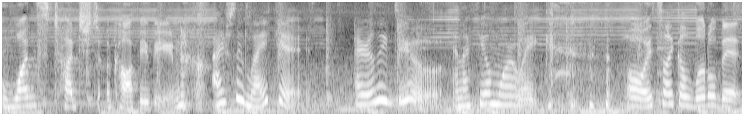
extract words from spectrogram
once touched a coffee bean. I actually like it. I really do. And I feel more awake. Oh, it's like a little bit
